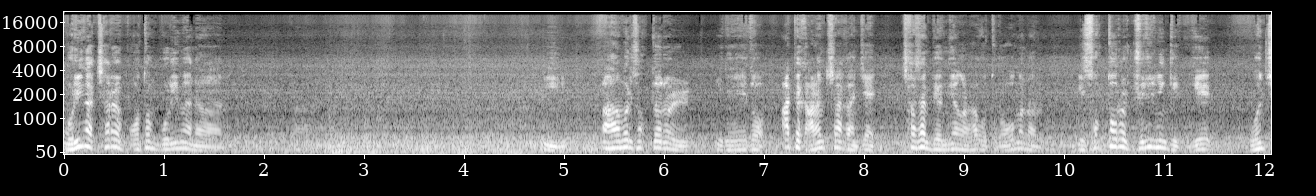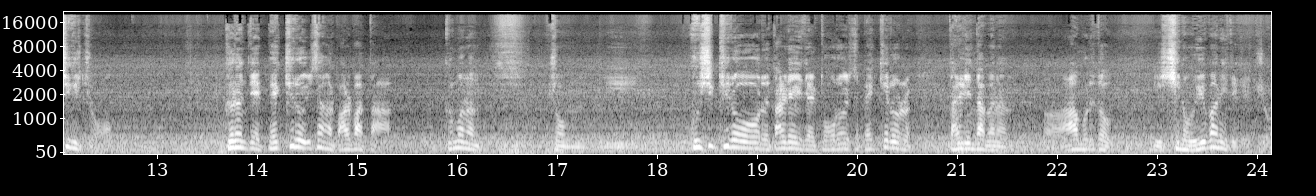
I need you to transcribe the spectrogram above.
우리가 차를 보통 부리면은 아무리 속도를 이래 해도 앞에 가는 차가 이제 차선 변경을 하고 들어오면은 이 속도를 줄이는 게 그게 원칙이죠. 그런데 100km 이상을 밟았다. 그러면은 좀이 90km를 달려야 될 도로에서 100km를 달린다면은 어 아무래도 이 신호 위반이 되겠죠.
